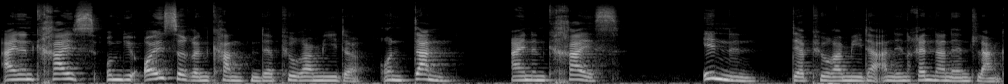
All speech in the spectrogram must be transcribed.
einen Kreis um die äußeren Kanten der Pyramide und dann einen Kreis innen der Pyramide an den Rändern entlang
